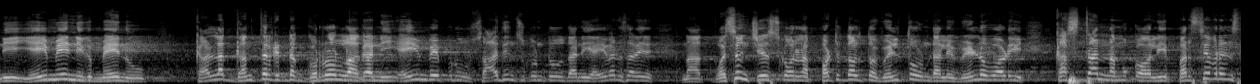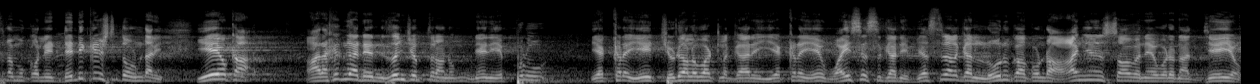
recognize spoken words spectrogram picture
నీ ఏమే నీకు మెయిన్. కళ్ళ గంతల కింద గుర్రంలాగా నీ ఎయిం వైపు నువ్వు సాధించుకుంటూ దాన్ని ఏమైనా సరే నా వశం చేసుకోవాలన్న పట్టుదలతో వెళ్తూ ఉండాలి. వెళ్ళువాడి కష్టాన్ని నమ్ముకోవాలి పర్సివరెన్స్ నమ్ముకోవాలి డెడికేషన్తో ఉండాలి. ఏ ఒక ఆ రకంగా నేను నిజం చెప్తున్నాను. నేను ఎప్పుడు ఎక్కడ ఏ చెడు అలవాట్లకు కానీ ఎక్కడ ఏ వయసెస్ కానీ వ్యసనాలు కానీ లోను కాకుండా ఆంజనేయ స్వామి అనేవాడు నా ధ్యేయం.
